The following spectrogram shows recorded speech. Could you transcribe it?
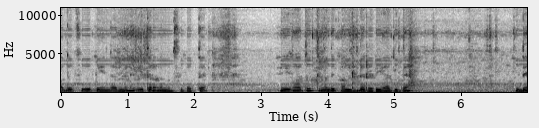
ಅದು ಫುಲ್ ಬೇಯಿಂದಾದ್ಮೇಲೆ ಈ ಥರ ನಮಗೆ ಸಿಗುತ್ತೆ. ಈಗ ಅದು ತಿನ್ನೋದಕ್ಕೆ ಆಲ್ರೆಡಿ ರೆಡಿಯಾಗಿದೆ ಇದೆ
